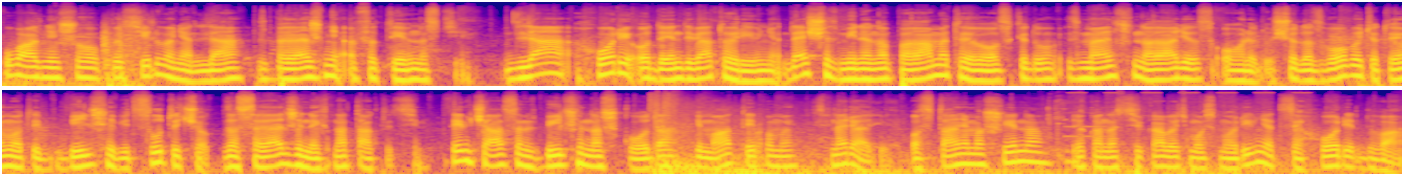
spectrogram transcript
уважнішого прицілювання для збереження ефективності. Для хорі 1 9 рівня дещо змінено параметри розкиду, і зменшено радіус огляду, що дозволить отримати більше від сутичок, зосереджених на тактиці. Тим часом збільшена шкода всіма типами снарядів. Остання машина, яка нас цікавить 8 рівня, це хорі 2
